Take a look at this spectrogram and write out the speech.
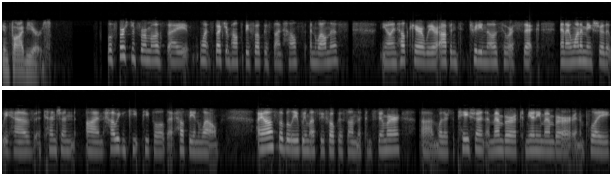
in five years? Well, first and foremost, I want Spectrum Health to be focused on health and wellness. You know, in healthcare, we are often treating those who are sick, and I want to make sure that we have attention on how we can keep people that healthy and well. I also believe we must be focused on the consumer, um, whether it's a patient, a member, a community member, an employee.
